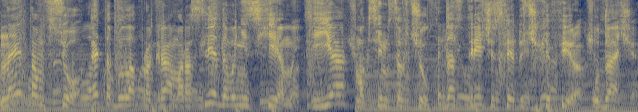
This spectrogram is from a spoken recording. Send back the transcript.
На этом все. Это была программа расследований схемы. И я, Максим Савчук. До встречи в следующих эфирах. Удачи!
